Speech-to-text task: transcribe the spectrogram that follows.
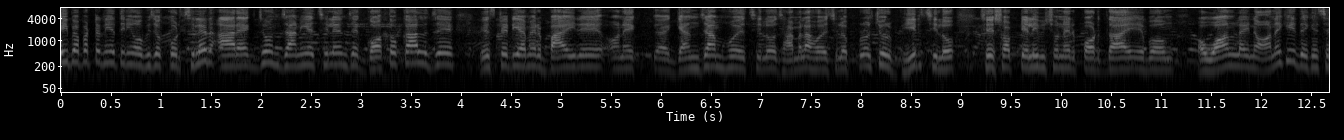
এই ব্যাপারটা নিয়ে তিনি অভিযোগ করছিলেন আর একজন জানিয়েছিলেন যে গতকাল যে স্টেডিয়ামের বাইরে অনেক গ্যাঞ্জাম হয়েছিল, ঝামেলা হয়েছিল, প্রচুর ভিড় ছিল, সে সব টেলিভিশনের পর্দায় এবং অনলাইনে অনেকেই দেখেছে,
